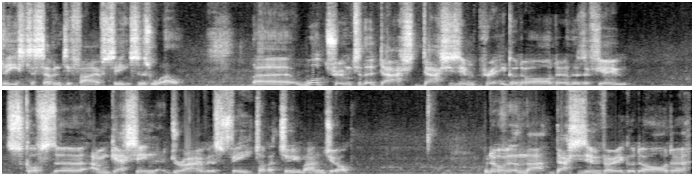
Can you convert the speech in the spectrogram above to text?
these to 75 seats as well. Uh, wood trim to the dash. Dash is in pretty good order. There's a few scuffs there. I'm guessing driver's feet on a two-man job. But other than that, dash is in very good order.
